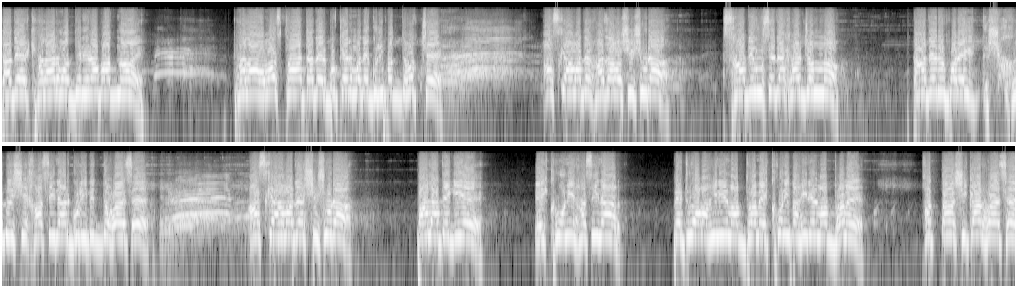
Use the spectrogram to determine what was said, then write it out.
তাদের খেলার মধ্যে নিরাপদ নয় খেলা অবস্থা তাদের বুকের মধ্যে গুলিবদ্ধ হচ্ছে আজকে আমাদের হাজারো শিশুরা ছাদে উঠে দেখার জন্য তাদের উপরে শেখ হাসিনার গুলিবিদ্ধ হয়েছে আজকে আমাদের শিশুরা পালাতে গিয়ে এই খুনি হাসিনার পেটুয়া বাহিনীর মাধ্যমে, খুনি বাহিনীর মাধ্যমে হত্যা শিকার হয়েছে।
